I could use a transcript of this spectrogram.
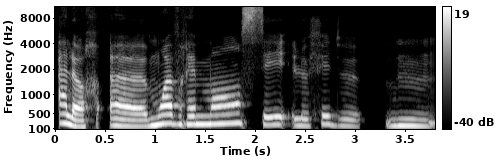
Alors, euh, moi vraiment, c'est le fait de hmm,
